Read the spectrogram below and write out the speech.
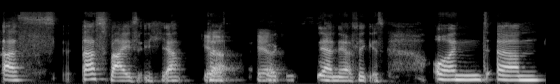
Das, das weiß ich, ja. Ja ja. wirklich sehr nervig ist. Und ähm,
